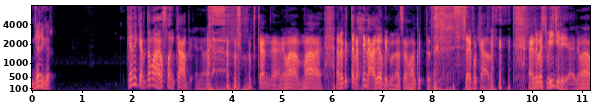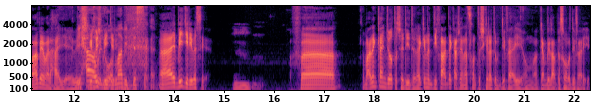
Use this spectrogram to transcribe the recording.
جالجر كاليجر ده ما أصلا كعب يعني كان يعني ما ما أنا كنت بحين عليه بالمناسبة ما كنت شايفه كعب. يعني بس بيجري يعني ما ما بيعمل حاجة بيحاول هو بيجري. ما بيتدسى كان. آه بيجري بس. يعني. ف وبعدين كان جوطة شديدة لكن الدفاع ده عشان أصلا تشكيلتهم الدفاعية هم كان بيلعب بصورة دفاعية.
